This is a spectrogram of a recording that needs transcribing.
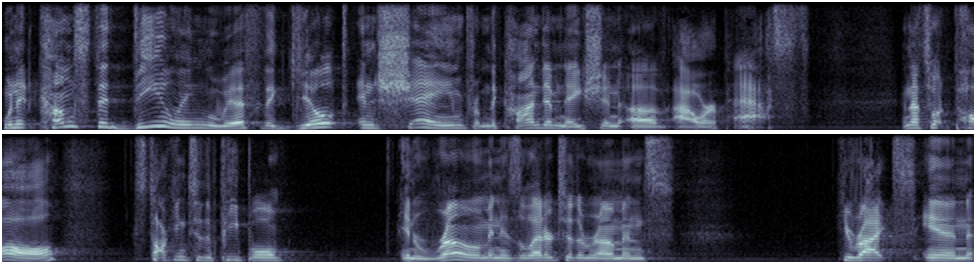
when it comes to dealing with the guilt and shame from the condemnation of our past. And that's what Paul is talking to the people in Rome in his letter to the Romans. He writes in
